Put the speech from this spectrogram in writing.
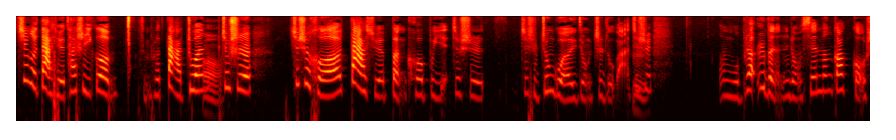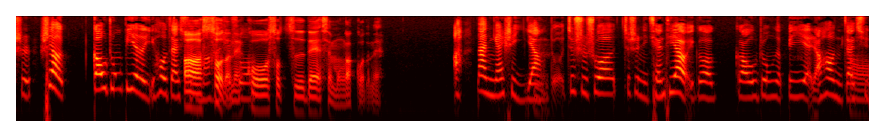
这个大学它是一个怎么说大专、嗯、就是就是和大学本科不也就是就是中国的一种制度吧就是、嗯、嗯，我不知道日本的那种専门学校是是要高中毕业了以后再学吗？あ、そうだね。高卒で専門学校だね。啊，那应该是一样的，就是说，就是你前提要有一个高中的毕业，然后你再去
